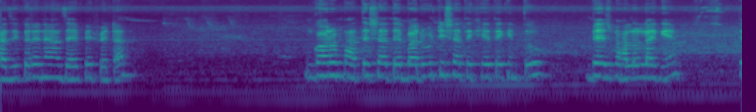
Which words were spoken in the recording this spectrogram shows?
ভাজি করে নেওয়া যায় পেঁপেটা। গরম ভাতের সাথে বা রুটির সাথে খেতে কিন্তু বেশ ভালো লাগে। তো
